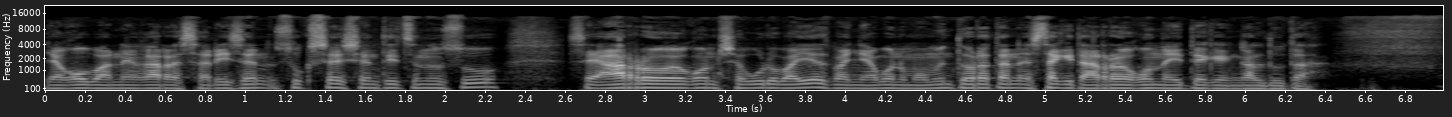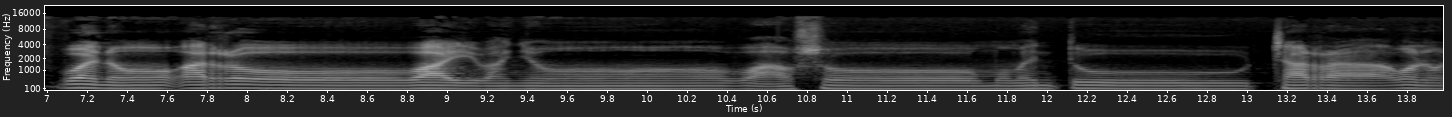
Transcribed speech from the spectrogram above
jago banegarra esari zen, zuk ze sentitzen duzu, ze arro egon seguru baiez, baina bueno, momentu horretan ez dakit arro egon daiteken galduta. Bueno, arro bai, baino ba, oso momentu txarra, bueno,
